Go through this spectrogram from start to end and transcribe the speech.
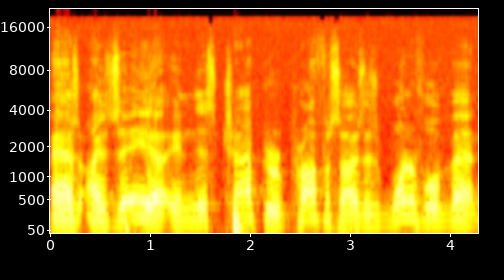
As Isaiah in this chapter prophesies this wonderful event,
